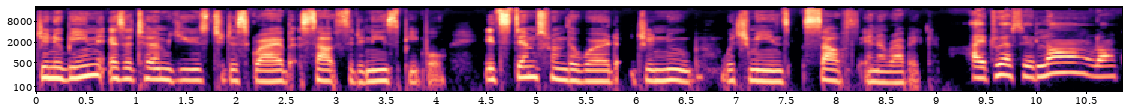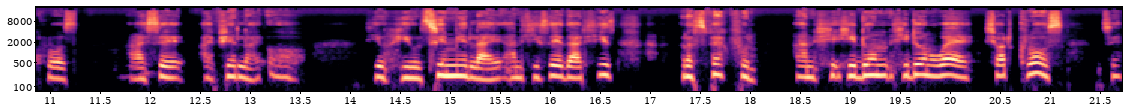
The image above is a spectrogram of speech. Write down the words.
Junubin is a term used to describe South Sudanese people. It stems from the word Junub, which means south in Arabic. I dress a long, long clothes. I say, I feel like, oh, he, he will see me like, and he say that he's respectful and he, he don't he don't wear short clothes. See,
